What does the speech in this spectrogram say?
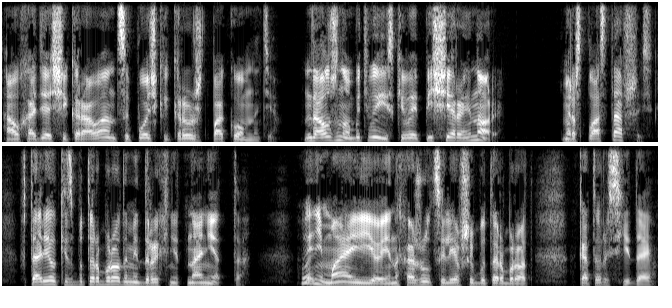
а уходящий караван цепочкой кружит по комнате. Должно быть, выискивая пещеры и норы. Распластавшись, в тарелке с бутербродами дрыхнет Нанетта. Вынимаю ее и нахожу уцелевший бутерброд, который съедаю.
